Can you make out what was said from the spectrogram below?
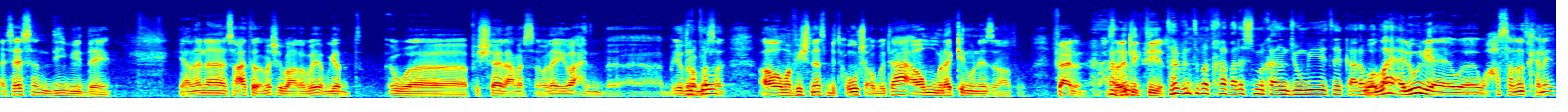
أساسا دي بيضايقني. يعني أنا ساعات أبقى ماشي بعربية بجد. وفي الشارع مثلا والاقي واحد بيضرب؟ مثلا. آه ومفيش ناس بتحوش أو بتاع أو مركن ونازل على طول. فعلا حصلت لي كتير. طيب أنت ما تخاف على اسمك على نجوميتك على والله؟ قالوا لي وحصل أنا اتخانقت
